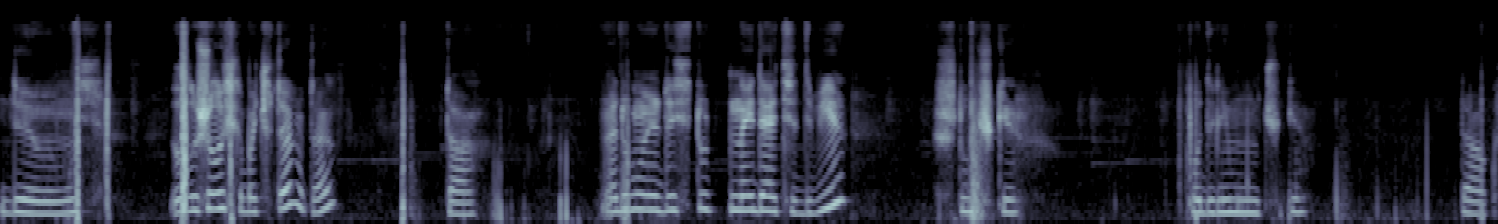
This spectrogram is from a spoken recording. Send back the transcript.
Дивимось. Залишилось хіба 4, так? Так. Я думаю, десь тут знайдеться дві штучки. Подрімучки. Так,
